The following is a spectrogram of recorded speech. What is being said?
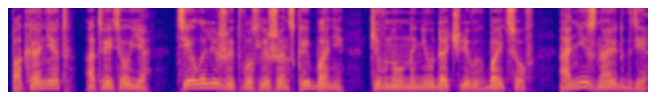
«Пока нет», — ответил я. «Тело лежит возле женской бани», — кивнул на неудачливых бойцов. «Они знают где.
